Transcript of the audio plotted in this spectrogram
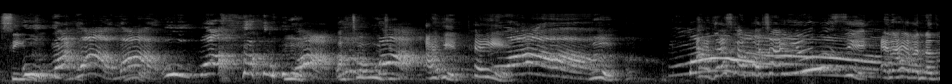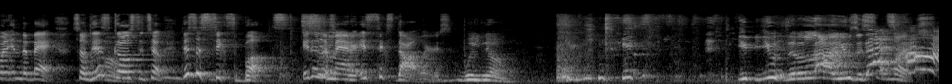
See, Ooh, look, mom, mom, mom. Ooh, mom. look, mom. I told you I hit pan. Mom. Look. Mom. Ah, that's how much I used it. And I have another one in the back. So this Oh. goes to tell this is six bucks. It doesn't matter. It's six dollars. We know. You use it a lot. Use it so That's much. high.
